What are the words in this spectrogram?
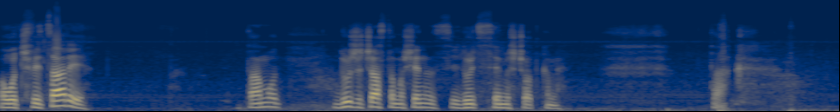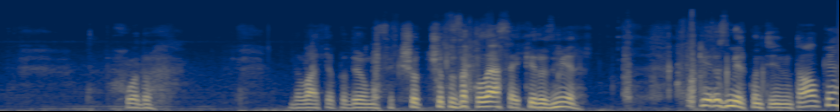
А от в Швейцарії там от дуже часто машини йдуть з цими щотками. Так. Походу. Давайте подивимося, що, що тут за колеса, який розмір. Який розмір континенталки.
